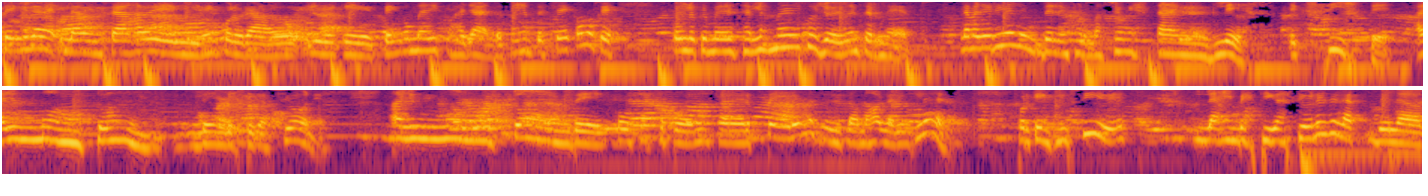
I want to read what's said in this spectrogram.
tengo la, ventaja de vivir en Colorado y de que tengo médicos allá. Entonces empecé como que con lo que me decían los médicos, yo ido a internet. La mayoría de, la información está en inglés, existe, hay un montón de investigaciones, hay un montón de cosas que podemos saber, pero necesitamos hablar inglés, porque inclusive las investigaciones de la, de la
